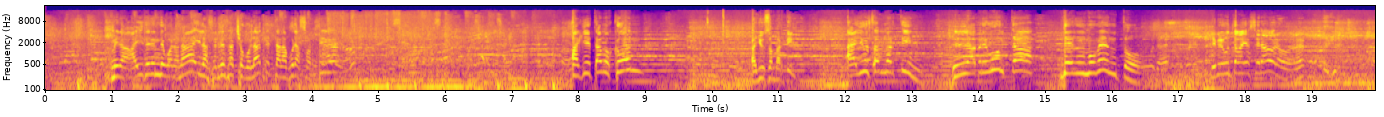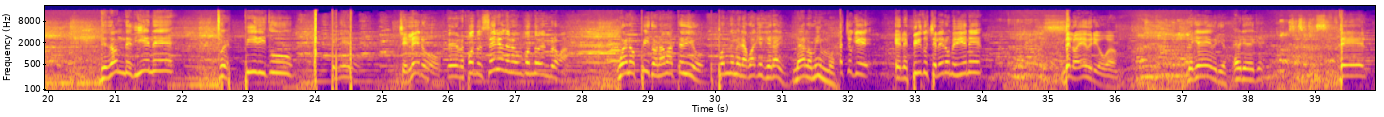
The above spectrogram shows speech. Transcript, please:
Mira, ahí tienen de guaraná y la cerveza chocolate está la pura zorra. Aquí estamos con Ayú San Martín. Ayú San Martín. La pregunta del momento. ¿Qué pregunta vaya a hacer ahora? ¿De dónde viene tu espíritu chelero? Chelero. ¿Te respondo en serio o te respondo en broma? Bueno, pito, nada más te digo. Póndeme la agua que queráis, me da lo mismo. Cacho que el espíritu chelero me viene de lo ebrio, weón. ¿De qué ebrio? ¿Ebrio de qué? De.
